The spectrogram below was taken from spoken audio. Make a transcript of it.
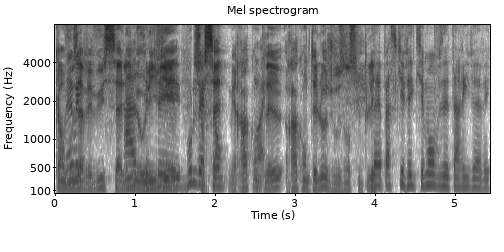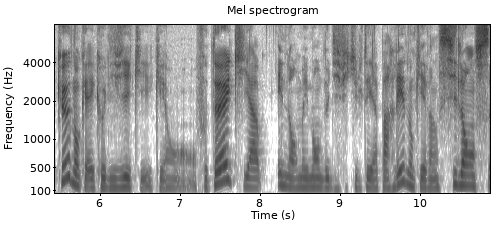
Quand vous oui. avez vu Salim Ah, et Olivier sur scène, mais racontez-le, je vous en supplie. Bah, parce qu'effectivement, vous êtes arrivé avec eux, donc avec Olivier qui, qui est en fauteuil, qui a énormément de difficultés à parler. Donc il y avait un silence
